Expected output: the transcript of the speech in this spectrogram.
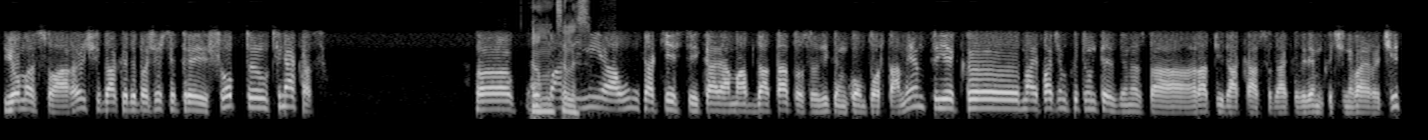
eu măsoară și dacă depășește 38, îl ține acasă. Uh, cu Am înțeles. pandemia, unica chestie care am updatat-o, să zic, în comportament, e că mai facem câte un test din ăsta rapid acasă, dacă vedem că cineva e răcit.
